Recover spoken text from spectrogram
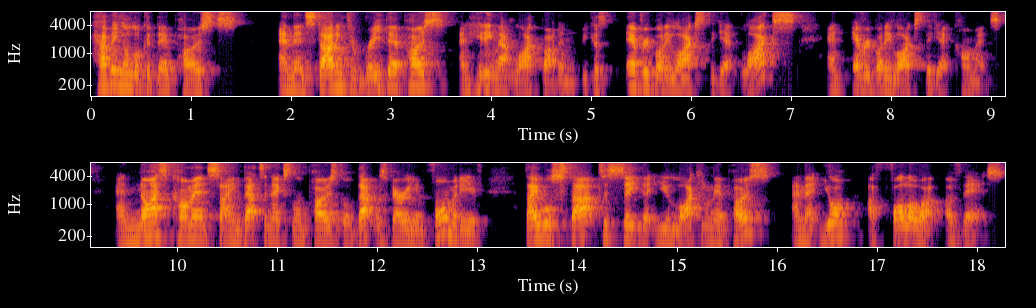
having a look at their posts, and then starting to read their posts and hitting that like button because everybody likes to get likes and everybody likes to get comments. And nice comments saying that's an excellent post or that was very informative, they will start to see that you're liking their posts and that you're a follower of theirs.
